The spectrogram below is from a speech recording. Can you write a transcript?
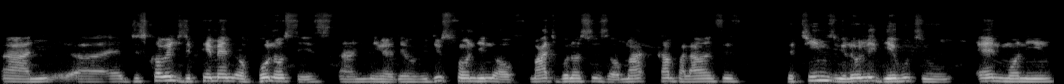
and uh, discourage the payment of bonuses and you know, they will reduce funding of match bonuses or camp allowances. The teams will only be able to earn money,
